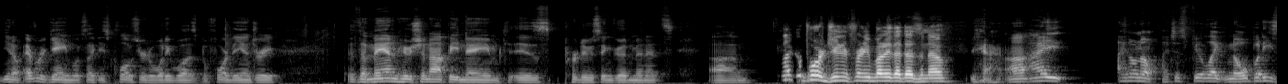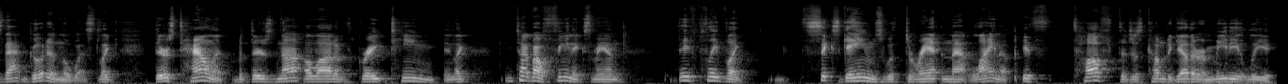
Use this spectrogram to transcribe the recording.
you know, every game looks like he's closer to what he was before the injury. The man who should not be named is producing good minutes. Um, Michael Porter Jr. for anybody that doesn't know. yeah, uh, I, I don't know. I just feel like nobody's that good in the West. Like there's talent, but there's not a lot of great team. And like you talk about Phoenix, man, they've played like six games with Durant in that lineup. It's tough to just come together immediately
